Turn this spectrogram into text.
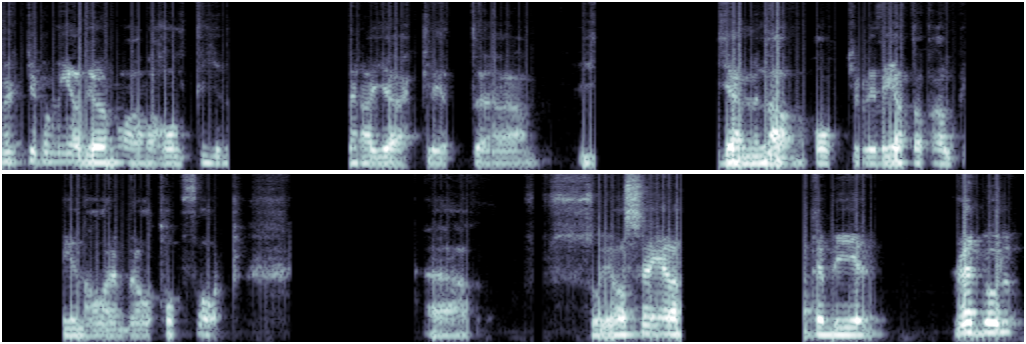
mycket på medium och han har hållit tiderna jäkligt eh, jämna. Och vi vet att alpin har en bra toppfart. Eh, så jag säger att det blir Red Bull,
